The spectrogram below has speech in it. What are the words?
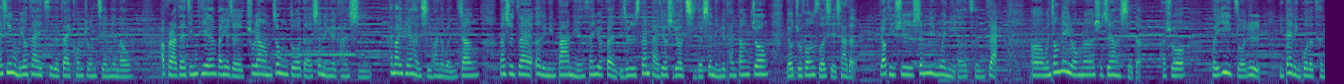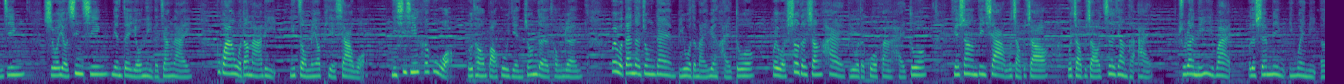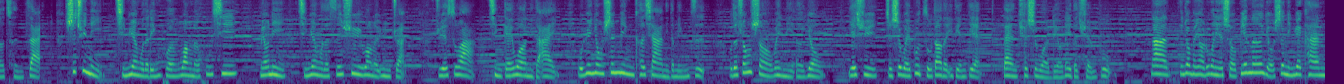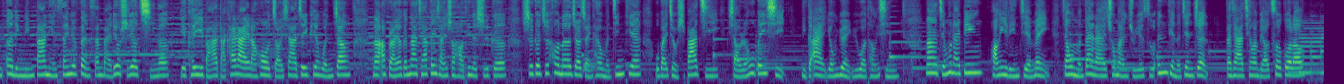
开心我们又再一次的在空中见面喽。阿弗拉在今天翻阅着数量众多的圣灵月刊时，看到一篇很喜欢的文章，那是在二零零八年三月份，也就是三百六十六期的圣灵月刊当中，由竹峰所写下的，标题是“生命为你而存在”。呃，文章内容呢是这样写的，他说：“回忆昨日你带领过的曾经。”使我有信心面对有你的将来，不管我到哪里，你总没有撇下我。你细心呵护我，如同保护眼中的瞳人，为我担的重担比我的埋怨还多，为我受的伤害比我的过犯还多。天上地下，我找不着，我找不着这样的爱。除了你以外，我的生命因为你而存在。失去你。情愿我的灵魂忘了呼吸，没有你，情愿我的思绪忘了运转。主耶稣啊，请给我你的爱，我愿用生命刻下你的名字，我的双手为你而用。也许只是微不足道的一点点，但却是我流泪的全部。那听众朋友，如果你的手边呢有《圣灵月刊》二零零八年三月份三百六十六期呢，也可以把它打开来，然后找一下这一篇文章。那阿弗拉要跟大家分享一首好听的诗歌，诗歌之后呢，就要展开我们今天五百九十八集《小人物悲喜》，你的爱永远与我同行。那节目来宾黄以玲姐妹将为我们带来充满主耶稣恩典的见证，大家千万不要错过喽。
